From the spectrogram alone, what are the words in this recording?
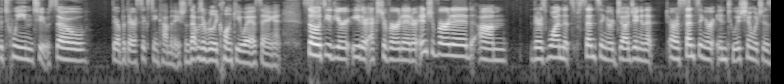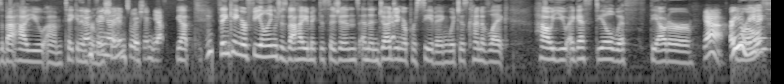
between two. So there, but there are 16 combinations. That was a really clunky way of saying it. So it's either either extroverted or introverted. Um, there's one that's sensing or judging, and that or sensing or intuition, which is about how you um, take in sensing information. Or intuition, yep. Yep. Mm-hmm. Thinking or feeling, which is about how you make decisions, and then judging yep. or perceiving, which is kind of like how you, I guess, deal with the outer. Yeah. Are you world. reading this?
